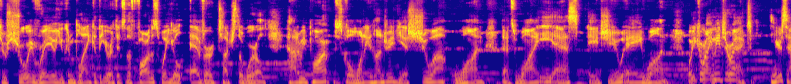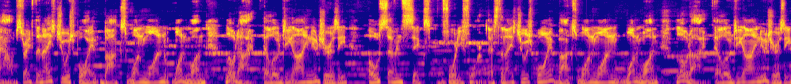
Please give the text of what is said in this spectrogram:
through shortwave radio, you can blanket the earth. It's the farthest way you'll ever touch the world. How to be part? Just call one eight hundred Yeshua one. That's Y E S H U A one. Or you can write me direct. Here's how. To the nice Jewish boy, box 1111, Lodi, L O D I, New Jersey, 07644. That's the nice Jewish boy, box 1111, Lodi, L O D I, New Jersey,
